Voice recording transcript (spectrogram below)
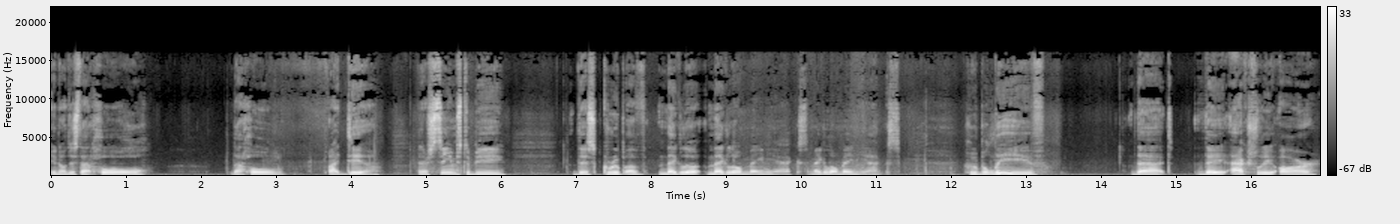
you know just that whole that whole idea. And there seems to be this group of megalo, megalomaniacs, megalomaniacs who believe that they actually are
